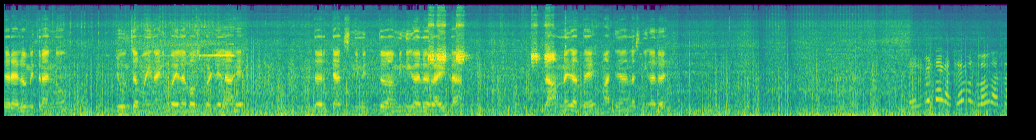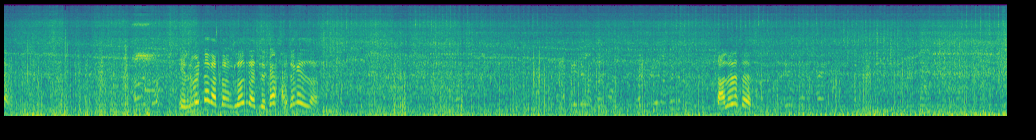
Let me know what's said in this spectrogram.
तर हॅलो मित्रांनो जूनचा महिना आणि पहिला पाऊस पडलेला आहे. तर त्याच निमित्त आम्ही निघालो राईडला. लांब नाही जात आहे माथेरानलाच निघालो आहे. हेल्मेट नाही घातलंय मग ग्लोव्ह घातलाय. हेल्मेट नाही घातलं ग्लोव्ह घातले. काय फायदा काय त्याचा? चालू आहे सर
